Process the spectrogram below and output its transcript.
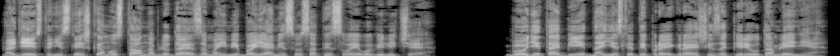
Надеюсь, ты не слишком устал, наблюдая за моими боями с высоты своего величия. Будет обидно, если ты проиграешь из-за переутомления.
